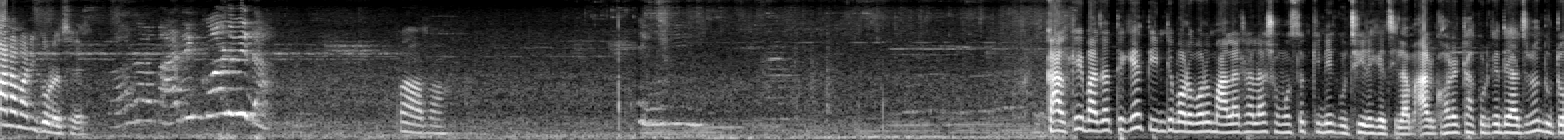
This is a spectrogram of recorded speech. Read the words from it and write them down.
মারামারি করেছে? বাবা। কালকে বাজার থেকে তিনটে বড় বড় মালা ঠালা সমস্ত কিনে গুছিয়ে রেখেছিলাম। আর ঘরের ঠাকুরকে দেওয়ার জন্য দুটো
